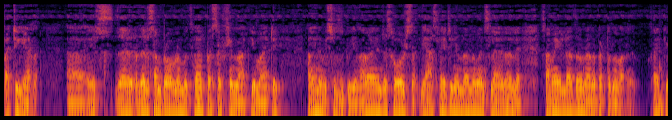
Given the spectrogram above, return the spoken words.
പറ്റുകയാണ് it's some problem with her perception ആക്കി മാറ്റി അങ്ങനെ വിശ്വസിപ്പിക്കുന്നത് അതാണ് അതിന്റെ സോഴ്സ് ഗ്യാസ് ലൈറ്റിംഗ് എന്താണെന്ന് മനസ്സിലായതോ അല്ലേ സമയമില്ലാത്തതുകൊണ്ടാണ് പെട്ടെന്ന് പറഞ്ഞത്. താങ്ക്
